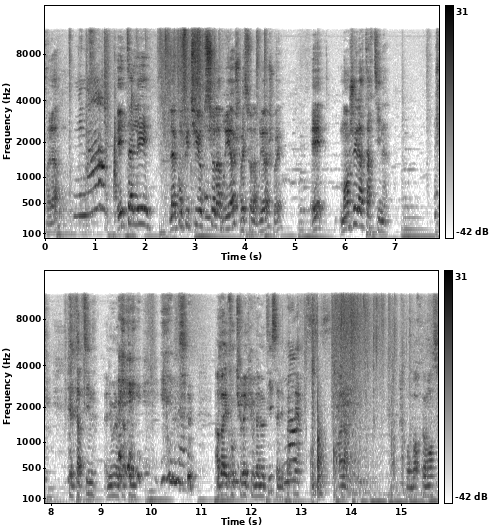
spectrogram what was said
Voilà. Mais non. Étaler la confiture sur la brioche. Ouais, sur la brioche, ouais. Et manger la tartine. Quelle tartine? Elle est où la tartine? Non. Ah bah il faut que tu réécrives la notice, elle est pas Non. claire. Voilà. Bon, bah, on recommence.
